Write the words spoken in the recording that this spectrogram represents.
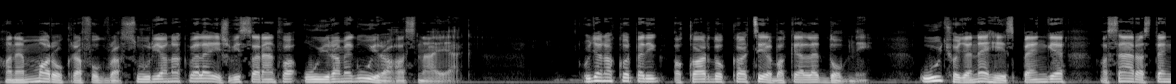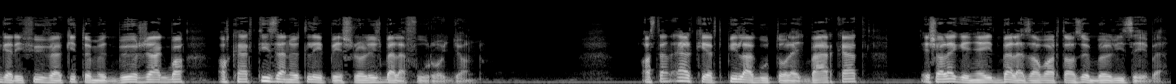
hanem marokra fogva szúrjanak vele, és visszarántva újra meg újra használják. Ugyanakkor pedig a kardokkal célba kellett dobni, úgy, hogy a nehéz penge a száraz tengeri fűvel kitömött bőrzsákba akár 15 lépésről is belefúrodjon. Aztán elkért Pilagutól egy bárkát, és a legényeit belezavarta az öbből vizébe.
